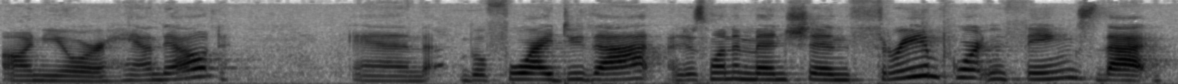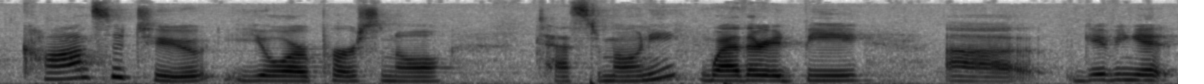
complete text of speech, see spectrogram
on your handout. And before I do that, I just want to mention three important things that constitute your personal testimony, whether it be uh, giving it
